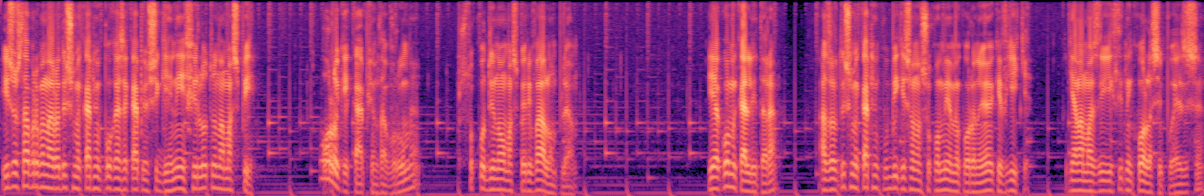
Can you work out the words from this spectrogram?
Ίσως θα έπρεπε να ρωτήσουμε κάποιον που είχαζε κάποιο συγγενή ή φίλο του να μας πει. Όλο και κάποιον θα βρούμε στο κοντινό μας περιβάλλον πλέον. Ή ακόμη καλύτερα, ας ρωτήσουμε κάποιον που μπήκε στο νοσοκομείο με κορονοϊό και βγήκε, για να μας διηγηθεί την κόλαση που έζησε,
